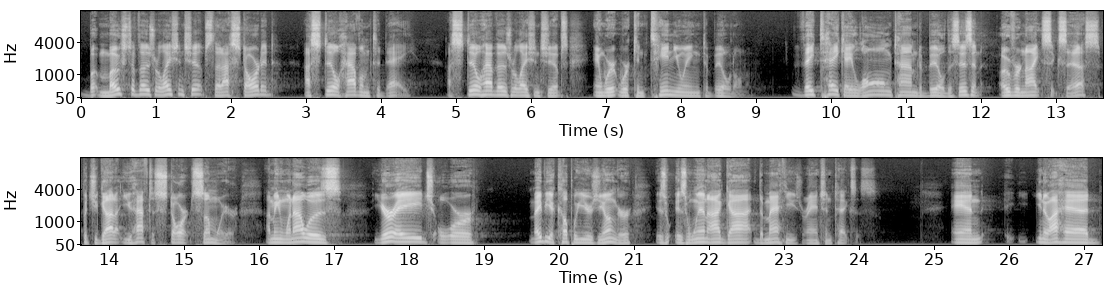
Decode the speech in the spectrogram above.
but most of those relationships that I started, I still have them today. I still have those relationships, and we're we're continuing to build on them. They take a long time to build. This isn't overnight success, but you got you have to start somewhere. I mean, when I was your age or maybe a couple years younger is is when I got the Matthews Ranch in Texas, and you know I had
